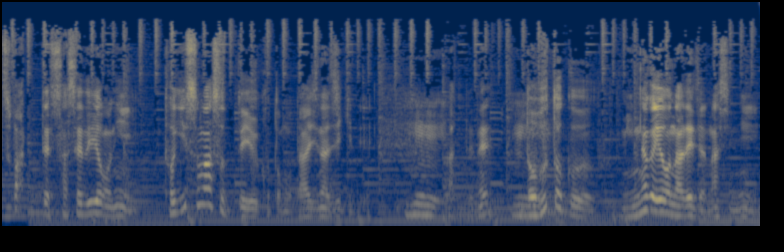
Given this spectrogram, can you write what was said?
ズバッてさせるように研ぎ澄ますっていうことも大事な時期で。うんあってね、うん。どぶとくみんながようなれじゃなしに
